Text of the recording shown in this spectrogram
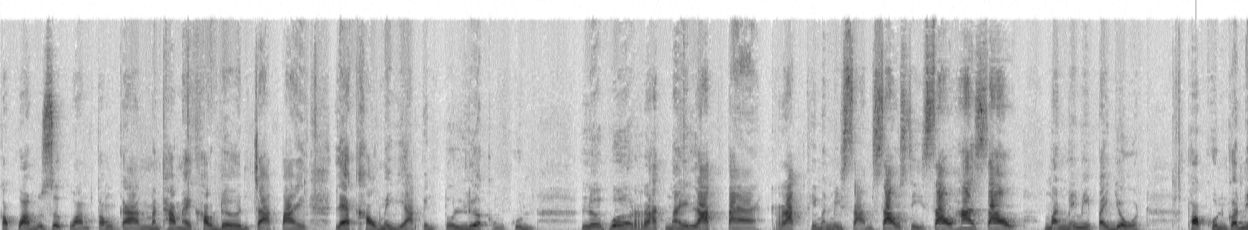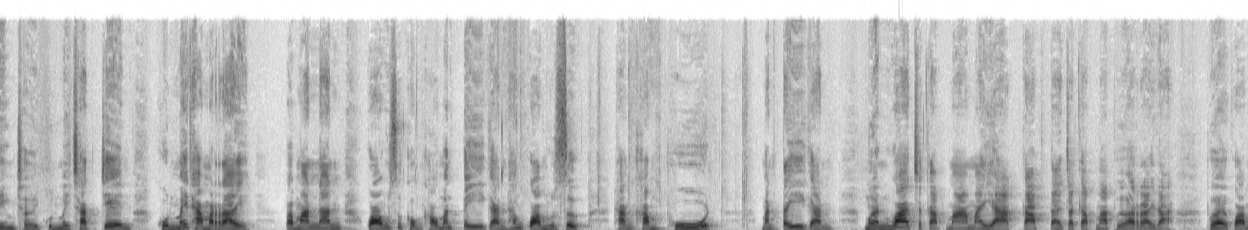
กับความรู้สึกความต้องการ มันทำให้เขาเดินจากไป และเขาไม่อยากเป็นตัวเลือกของคุณเลิฟเวอร์รักไหมรักแต่รักที่มันมีสามเศร้าสี่เศร้าห้าเศร้า มันไม่มีประโยชน์ เพราะคุณก็นิ่งเฉย คุณไม่ชัดเจน คุณไม่ทำอะไร ประมาณนั้นความรู้สึกของเขามันตีกัน ทั้งความรู้สึกทั้งคำพูด มันตีกัน เหมือนว่าจะกลับมาไหมอยากกลับแต่จะกลับมาเพื่ออะไรล่ะ เพื่อให้ความ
